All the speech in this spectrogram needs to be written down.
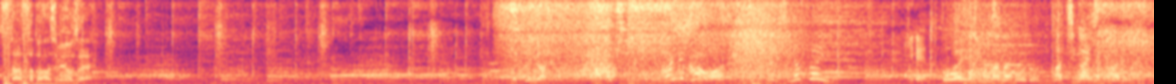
さっさと始めようぜ。みんな入りこしっかりしなさいよ。綺麗な可愛いままの行動に間違いなどありません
